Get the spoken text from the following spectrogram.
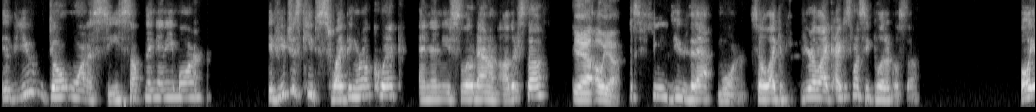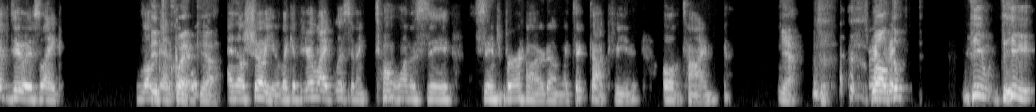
if you don't want to see something anymore, if you just keep swiping real quick and then you slow down on other stuff, yeah oh yeah just feed you that more. So like if you're like, I just want to see political stuff, all you have to do is like look it's at quick yeah and they'll show you. Like if you're like, listen, I don't want to see Sandra Bernhard on my TikTok feed all the time. yeah well the, the the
